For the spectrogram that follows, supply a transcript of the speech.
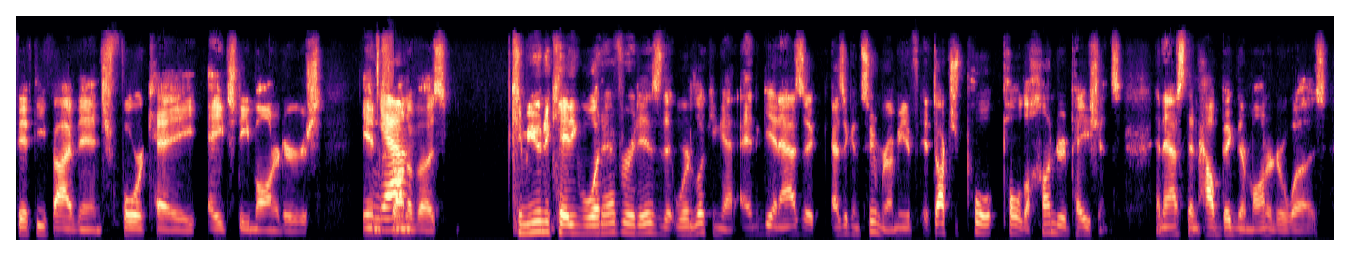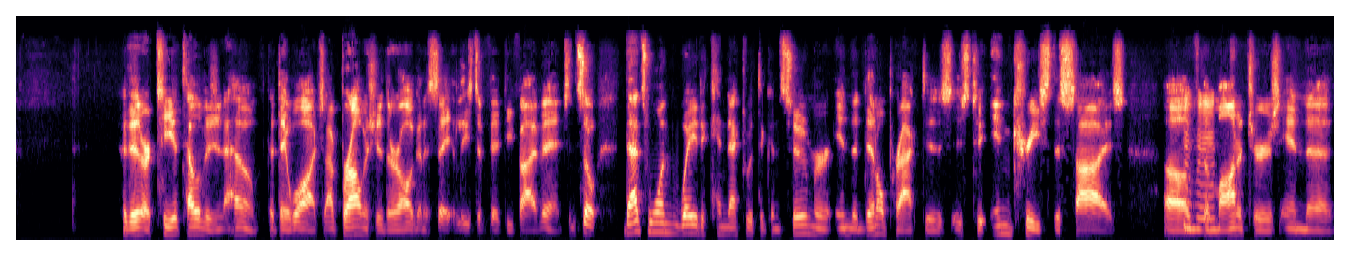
55 inch 4K HD monitors in yeah. front of us communicating whatever it is that we're looking at and again as a as a consumer i mean if, if doctors pull, pulled 100 patients and asked them how big their monitor was their television at home that they watch, I promise you they're all going to say at least a 55 inch. And so that's one way to connect with the consumer in the dental practice is to increase the size of mm-hmm. the monitors in the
